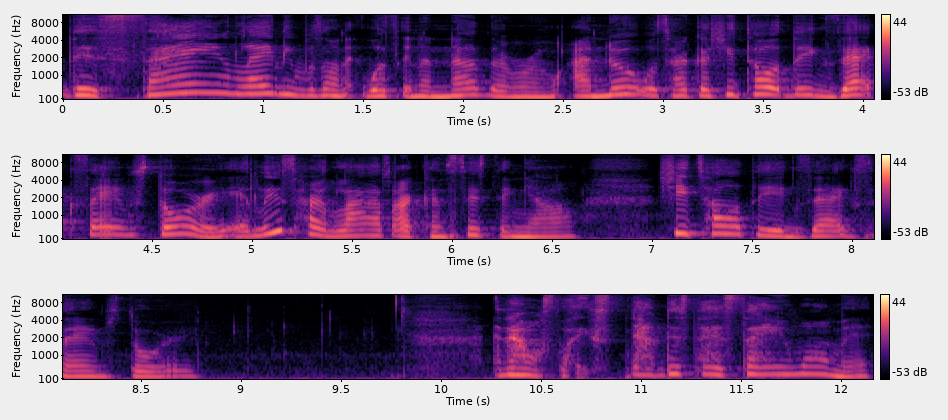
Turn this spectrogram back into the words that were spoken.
this same lady was on was in another room. I knew it was her because she told the exact same story. At least her lies are consistent, y'all. She told the exact same story. And I was like, snap, this that same woman.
